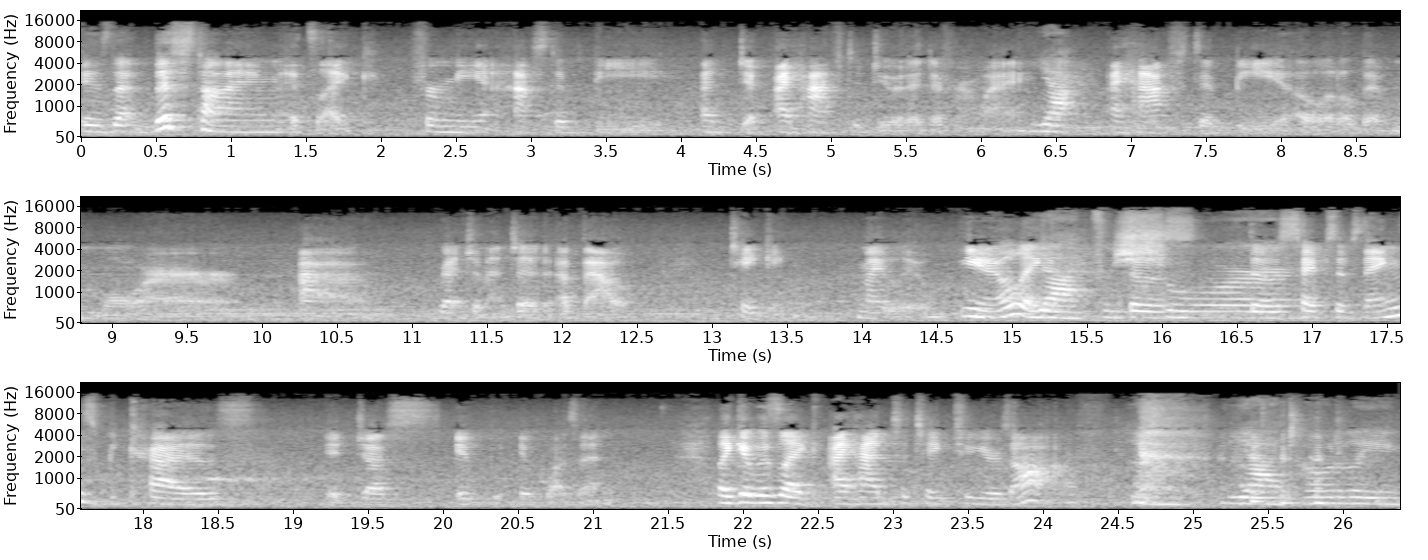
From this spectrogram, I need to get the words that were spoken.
Is that this time it's like for me it has to be a di- I have to do it a different way. Yeah. I have to be a little bit more uh, regimented about taking my lieu. You know, like Yeah, for those sure. those types of things because it just it it wasn't like it was like I had to take two years off. Yeah. Yeah. totally.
